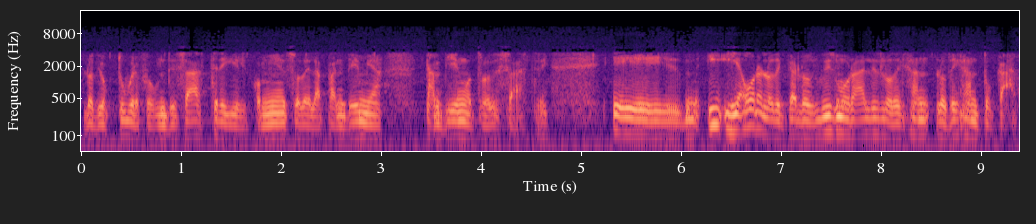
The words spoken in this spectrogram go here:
Lo de octubre fue un desastre y el comienzo de la pandemia también otro desastre. Eh, y, y ahora lo de Carlos Luis Morales lo dejan, lo dejan tocado.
